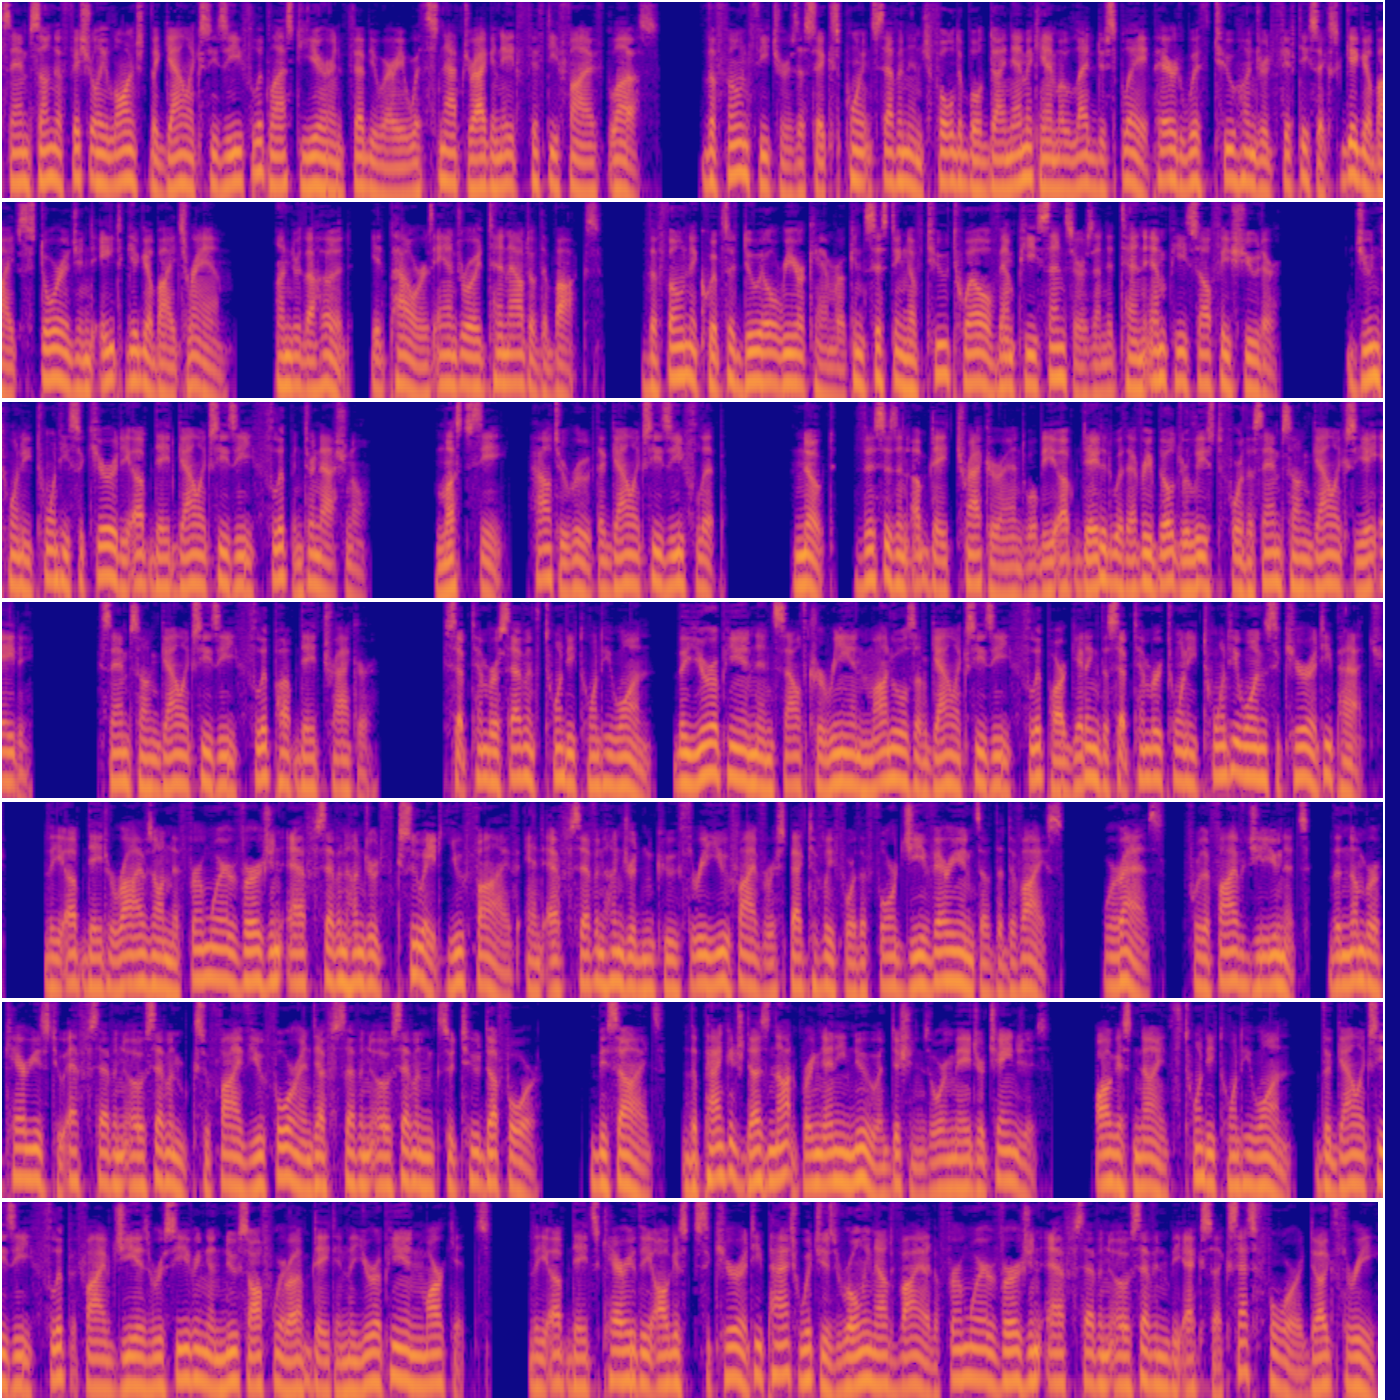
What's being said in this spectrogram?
Samsung officially launched the Galaxy Z Flip last year in February with Snapdragon 855 Plus. The phone features a 6.7-inch foldable dynamic AMOLED display paired with 256GB storage and 8GB RAM. Under the hood, it powers Android 10 out of the box. The phone equips a dual rear camera consisting of two 12MP sensors and a 10MP selfie shooter. June 2020 Security Update Galaxy Z Flip International Must see, how to root the Galaxy Z Flip. Note, this is an update tracker and will be updated with every build released for the Samsung Galaxy A80. Samsung Galaxy Z Flip Update Tracker September 7, 2021, the European and South Korean models of Galaxy Z Flip are getting the September 2021 security patch. The update arrives on the firmware version F700 FXU8U5 and F700 NQ3U5 respectively for the 4G variants of the device whereas, for the 5G units, the number carries to F707 XU5U4 and F707 XU2DA4. Besides, the package does not bring any new additions or major changes. August 9, 2021, the Galaxy Z Flip 5G is receiving a new software update in the European markets. The updates carry the August security patch which is rolling out via the firmware version F707BXXS4 DUG 3.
